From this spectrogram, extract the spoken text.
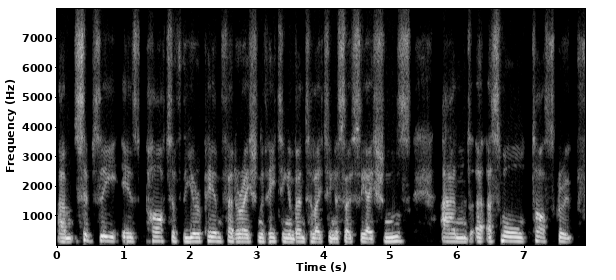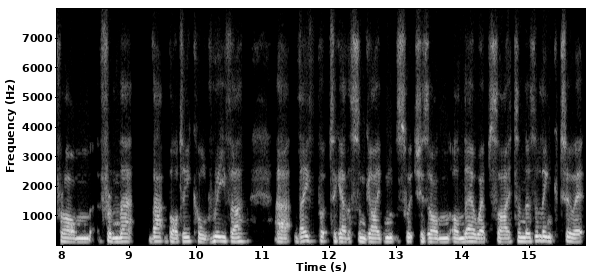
Um, CIBSE is part of the European Federation of Heating and Ventilating Associations, and a, a small task group from from that that body called REHVA Uh, they've put together some guidance which is on, on their website, and there's a link to it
